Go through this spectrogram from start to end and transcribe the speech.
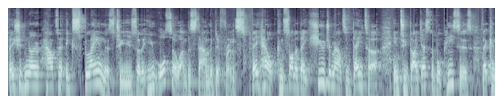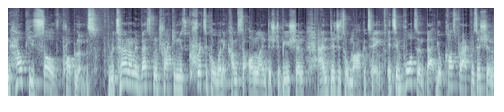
they should know how to explain this to you so that you also understand the difference. They help consolidate huge amounts of data into digestible pieces that can help you solve problems. Return on investment tracking is critical when it comes to online distribution and digital marketing. It's important that your cost per acquisition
